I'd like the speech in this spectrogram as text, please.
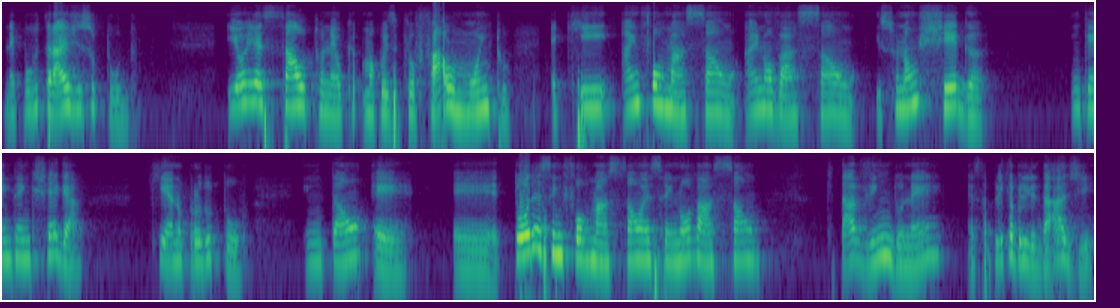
né, por trás disso tudo. E eu ressalto, né, uma coisa que eu falo muito é que a informação, a inovação, isso não chega em quem tem que chegar, que é no produtor. Então, é, é toda essa informação, essa inovação que está vindo, né? Essa aplicabilidade,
